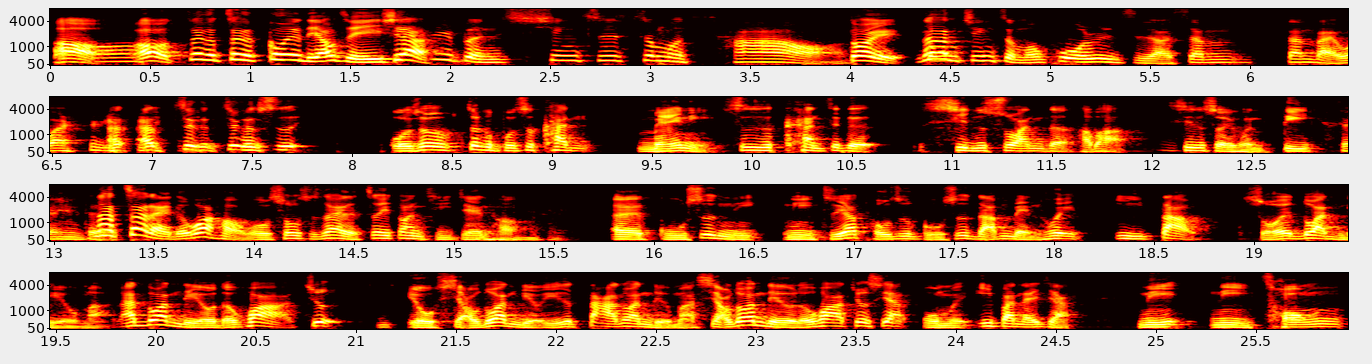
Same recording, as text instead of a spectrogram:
哦哦，这个这个各位了解一下，日本薪资这么差哦。对，那东京怎么过日子啊？三三百万日元啊，这个这个是我说这个不是看美女，是看这个心酸的好不好？薪水很低，真的。那再来的话哈，我说实在的，这一段期间哈，呃，股市你你只要投资股市，难免会遇到所谓乱流嘛。那乱流的话，就有小乱流，一个大乱流嘛。小乱流的话，就像我们一般来讲，你你从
